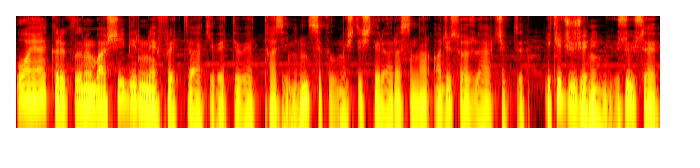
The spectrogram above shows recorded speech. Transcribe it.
Bu hayal kırıklığının başlığı bir nefret takip etti ve Tazi'nin sıkılmış dişleri arasından acı sözler çıktı. İki cücenin yüzü ise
